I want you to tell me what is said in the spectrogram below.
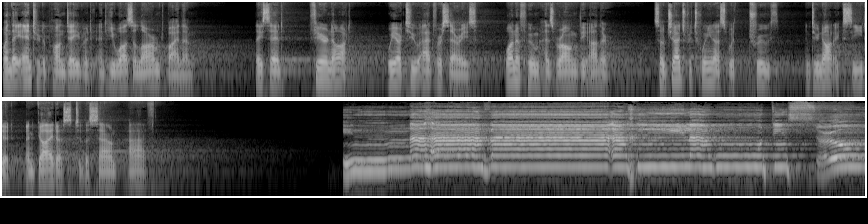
When they entered upon David and he was alarmed by them, they said, Fear not, we are two adversaries, one of whom has wronged the other. So judge between us with truth and do not exceed it and guide us to the sound path. إن هذا أخي له تسع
